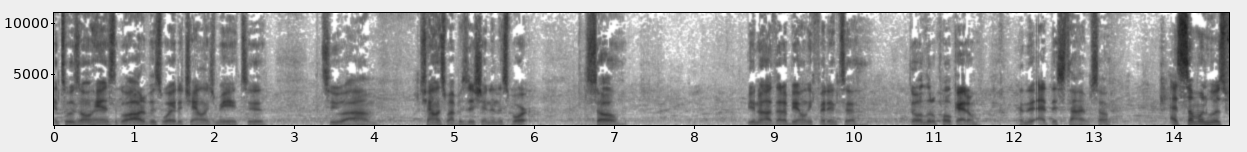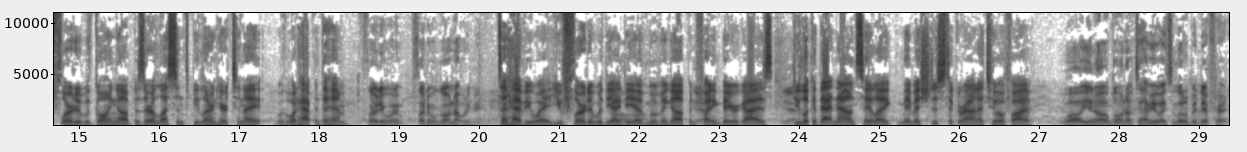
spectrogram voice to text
into his own hands to go out of his way to challenge me, to to um, challenge my position in the sport. So, you know, I thought it'd be only fitting to throw a little poke at him the, at this time. So, As someone who has flirted with going up, is there a lesson to be learned here tonight with what happened to him? flirting with, flirting with going up, what do you mean? To heavyweight, you flirted with the idea of moving up and yeah. fighting bigger guys. Yeah. Do you look at that now and say, like, maybe I should just stick around at 205? Well, you know, going up to heavyweight's a little bit different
